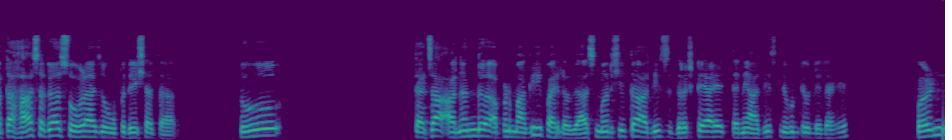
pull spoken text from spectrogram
आता हा सगळा सोहळा जो उपदेशाचा तो त्याचा आनंद आपण मागेही पाहिलं. व्यास महर्षी तर आधीच द्रष्टे आहेत त्याने आधीच लिहून ठेवलेलं आहे. पण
